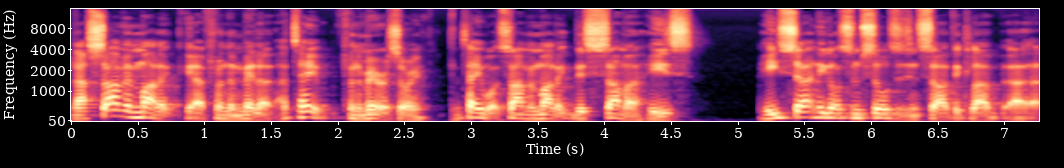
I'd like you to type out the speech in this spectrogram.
Now, Simon Mullock uh, from the Miller, I tell you from the Mirror, sorry. I tell you what, Simon Mullock this summer, he's he's certainly got some sources inside the club. Uh,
